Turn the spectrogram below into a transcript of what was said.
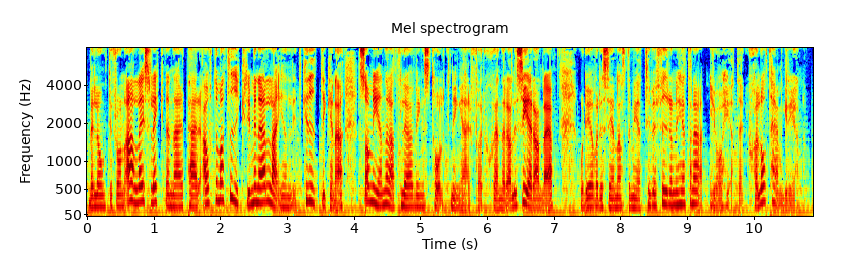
Men långt ifrån alla i släkten är per automatik kriminella enligt kritikerna som menar att Lövings tolkning är för generaliserande. Och det var det senaste med TV4 Nyheterna. Jag heter Charlotte Hemgren.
